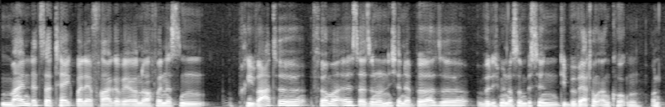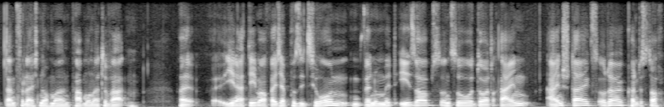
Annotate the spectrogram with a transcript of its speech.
mein letzter Take bei der Frage wäre noch, wenn es eine private Firma ist, also noch nicht an der Börse, würde ich mir noch so ein bisschen die Bewertung angucken und dann vielleicht noch mal ein paar Monate warten. Weil äh, je nachdem, auf welcher Position, wenn du mit ESOPs und so dort rein einsteigst, oder könnte es doch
